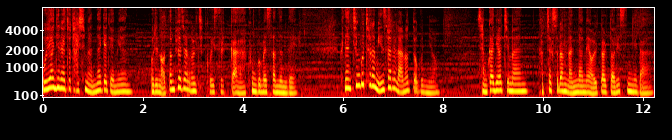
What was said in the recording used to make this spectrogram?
우연이라도 다시 만나게 되면 우린 어떤 표정을 짓고 있을까 궁금했었는데 그냥 친구처럼 인사를 나눴더군요. 잠깐이었지만 갑작스런 만남에 얼떨떨했습니다.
